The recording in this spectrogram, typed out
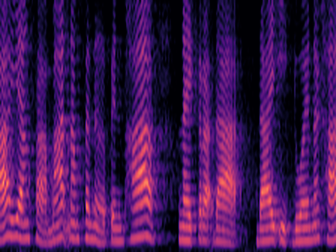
ะยังสามารถนำเสนอเป็นภาพในกระดาษได้อีกด้วยนะคะ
